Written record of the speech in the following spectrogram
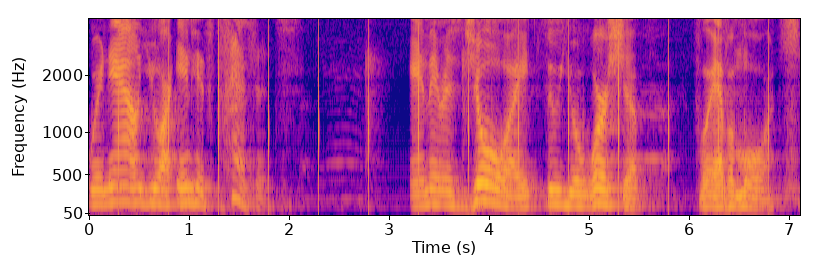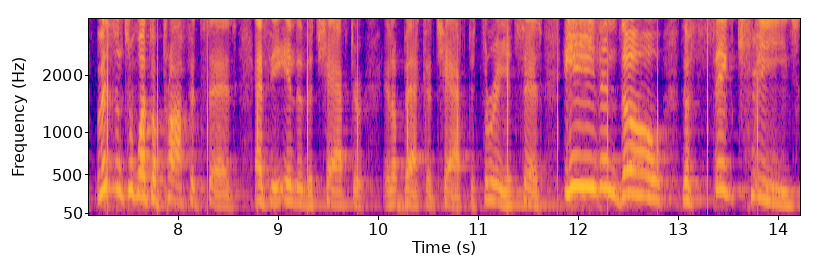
where now you are in his presence. And there is joy through your worship forevermore. Listen to what the prophet says at the end of the chapter in Habakkuk chapter 3. It says, Even though the fig trees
